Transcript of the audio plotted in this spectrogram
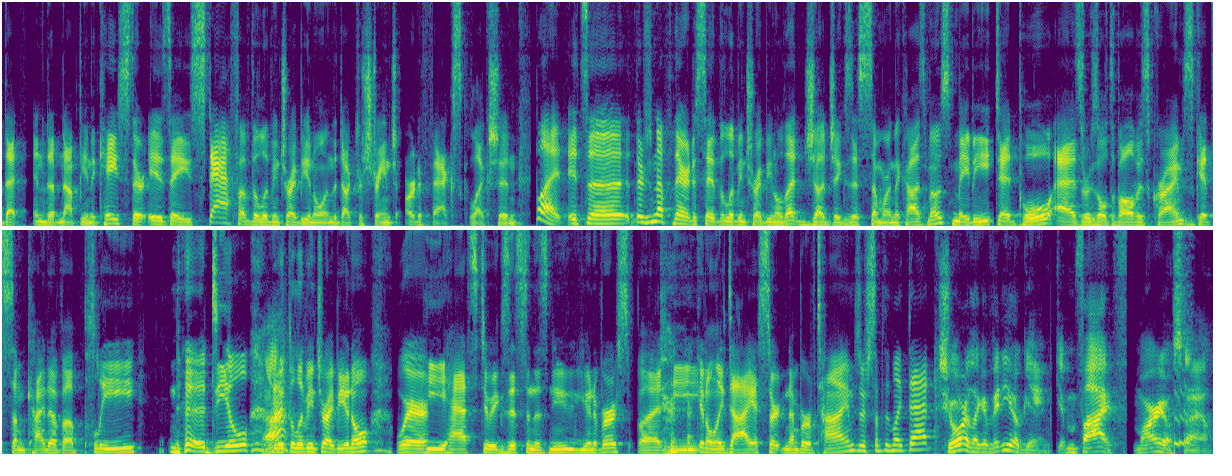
That ended up not being the case. There is a staff of the Living Tribunal in the Doctor Strange artifacts collection, but it's a there's enough there to say the Living Tribunal that judge exists somewhere in the cosmos. Maybe Deadpool, as a result of all of his crimes, gets some kind of a plea deal ah. with the Living Tribunal where he has to exist in this new universe, but he can only die a certain number of times or something like that. Sure, like a video game. Give him five, Mario style.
